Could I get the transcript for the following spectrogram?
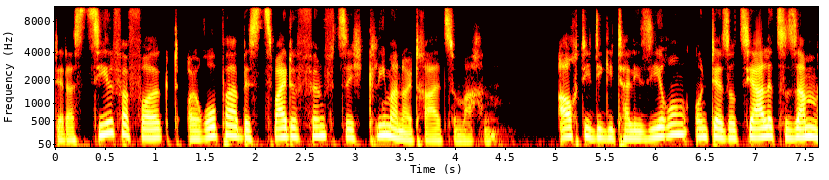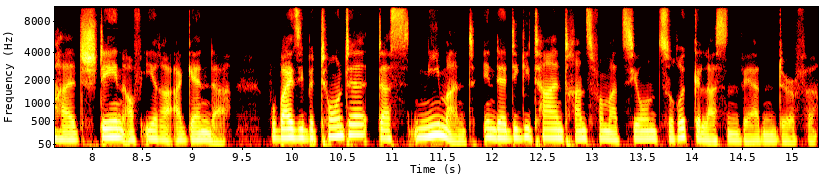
der das Ziel verfolgt, Europa bis 2050 klimaneutral zu machen. Auch die Digitalisierung und der soziale Zusammenhalt stehen auf ihrer Agenda, wobei sie betonte, dass niemand in der digitalen Transformation zurückgelassen werden dürfe.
